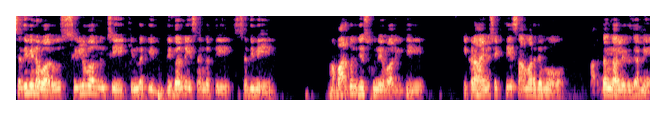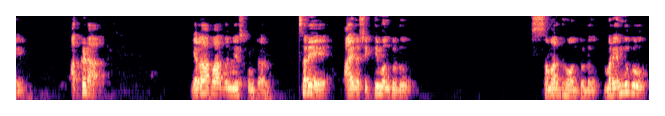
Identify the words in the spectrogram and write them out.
చదివిన వారు సిలువ నుంచి కిందకి దిగని సంగతి చదివి అపార్థం చేసుకునే వారికి ఇక్కడ ఆయన శక్తి సామర్థ్యము అర్థం కాలేదు కానీ అక్కడ ఎలా అపార్థం చేసుకుంటారు? సరే ఆయన శక్తివంతుడు సమర్థవంతుడు. మరి ఎందుకు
